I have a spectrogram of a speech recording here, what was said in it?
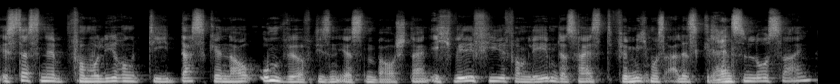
Ist das eine Formulierung, die das genau umwirft, diesen ersten Baustein? Ich will viel vom Leben, das heißt, für mich muss alles grenzenlos sein.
